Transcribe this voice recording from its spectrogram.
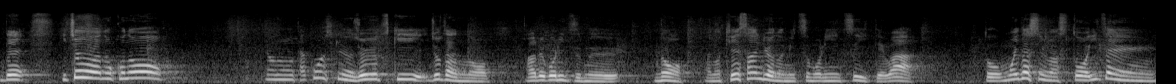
で、一応、あの、この、あの、多項式の乗用付き序断のアルゴリズムのあの計算量の見積もりについては、と思い出してみますと、以前、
